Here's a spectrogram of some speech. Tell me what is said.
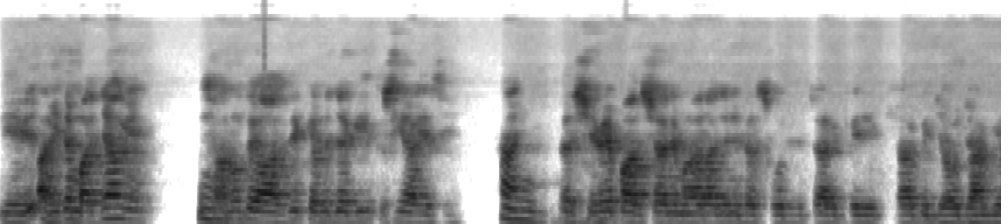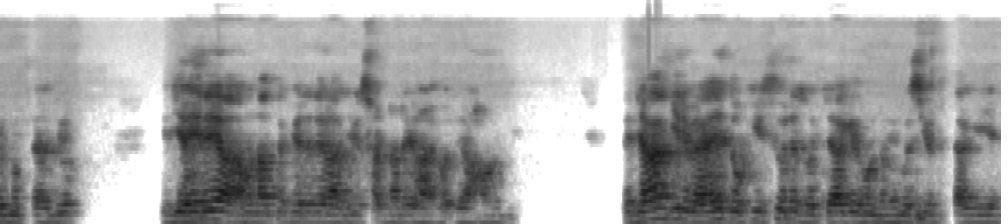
ਤੇ ਅਸੀਂ ਤੇ ਮਰ ਜਾਾਂਗੇ ਸਾਨੂੰ ਤੇ ਆਸ ਦੀ ਕਿਰਨ ਜਗੀ ਤੁਸੀਂ ਆਏ ਸੀ। ਹਾਂਜੀ। ਫਿਰ ਛੇਵੇਂ ਪਾਤਸ਼ਾਹ ਨੇ ਮਹਾਰਾਜ ਨੇ ਫਿਰ ਸੋਚ ਵਿਚਾਰ ਕੇ ਕਿਹਾ ਵੀ ਜਾਓ ਜਹਾਂਗੀਰ ਨੂੰ ਕਹਿ ਦਿਓ। ਕਿ ਜੇ ਅਸੀਂ ਰਿਹਾ ਹੋਣਾ ਤੇ ਫਿਰ ਇਹਦੇ ਰਾਜ ਵੀ ਸਾਡਾ ਰਿਹਾ ਹੋ ਰਿਹਾ ਹੋਣਗੇ। ਤੇ ਜਹਾਂਗੀਰ ਵੈਸੇ ਦੁਖੀ ਸੀ ਉਹਨੇ ਸੋਚਿਆ ਕਿ ਹੁਣ ਨਵੀਂ ਮੁਸੀਬਤ ਆ ਗਈ ਹੈ।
